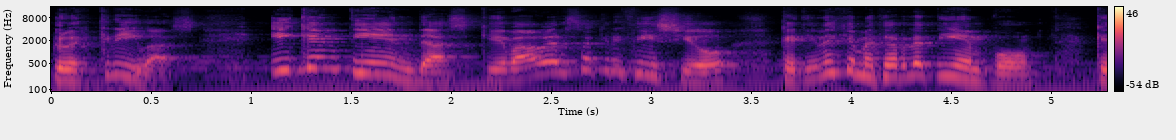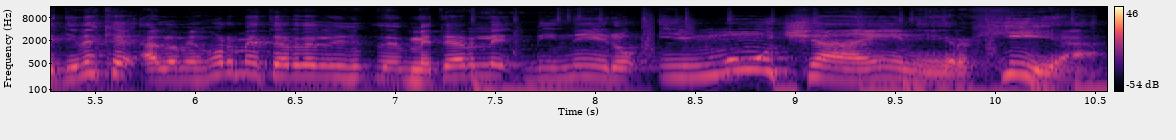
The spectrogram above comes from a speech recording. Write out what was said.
lo escribas y que entiendas que va a haber sacrificio, que tienes que meterle tiempo, que tienes que a lo mejor meterle, meterle dinero y mucha energía.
